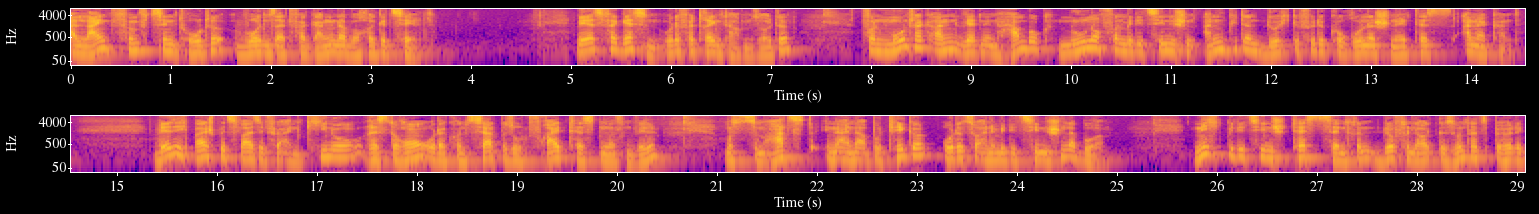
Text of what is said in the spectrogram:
Allein 15 Tote wurden seit vergangener Woche gezählt. Wer es vergessen oder verdrängt haben sollte, von Montag an werden in Hamburg nur noch von medizinischen Anbietern durchgeführte Corona-Schnelltests anerkannt. Wer sich beispielsweise für ein Kino, Restaurant oder Konzertbesuch freitesten lassen will, muss zum Arzt, in eine Apotheke oder zu einem medizinischen Labor. Nichtmedizinische Testzentren dürfen laut Gesundheitsbehörde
